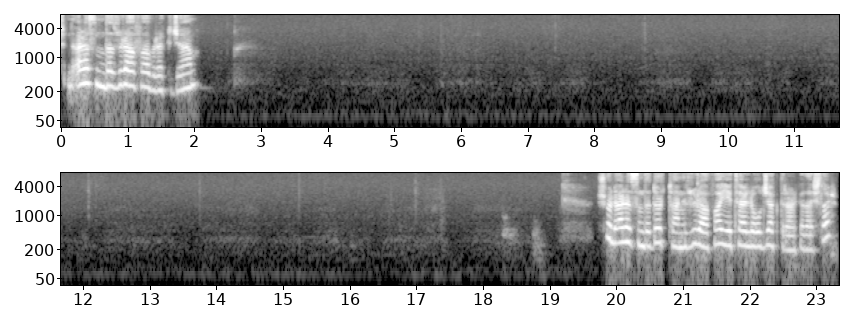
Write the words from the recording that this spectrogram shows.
Şimdi arasında zürafa bırakacağım. Şöyle arasında 4 tane zürafa yeterli olacaktır arkadaşlar.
